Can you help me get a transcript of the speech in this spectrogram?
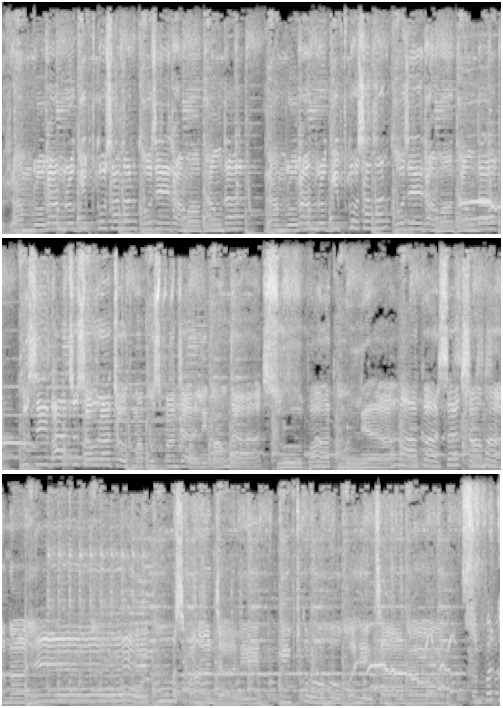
राम्रो राम्रो गिफ्टको सामान खोजेर म धाउँदा। राम्रो राम्रो गिफ्टको सामान खोजेर म धाउँदा। खुसी भाछु सौरा चोकमा पुष्पाञ्जली पाउँदा। सुपथ मूल्य आकर्षक सामान हे पुष्पाञ्जली गिफ्टको पहिचान। सम्पर्क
